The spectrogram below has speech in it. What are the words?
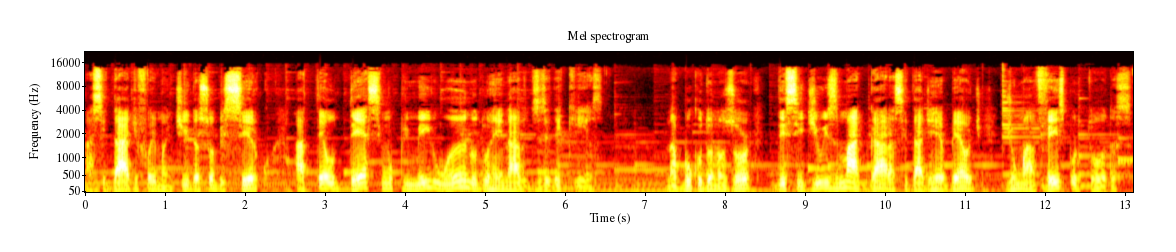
A cidade foi mantida sob cerco até o décimo primeiro ano do reinado de Zedequias. Nabucodonosor decidiu esmagar a cidade rebelde de uma vez por todas.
